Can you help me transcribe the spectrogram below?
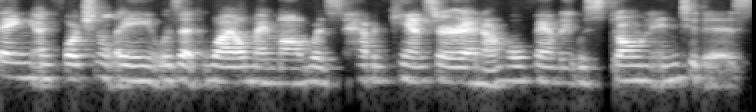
thing, unfortunately, was that while my mom was having cancer and our whole family was thrown into this,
